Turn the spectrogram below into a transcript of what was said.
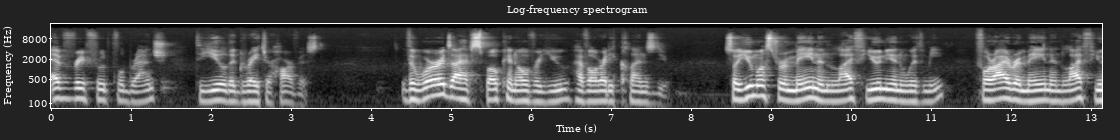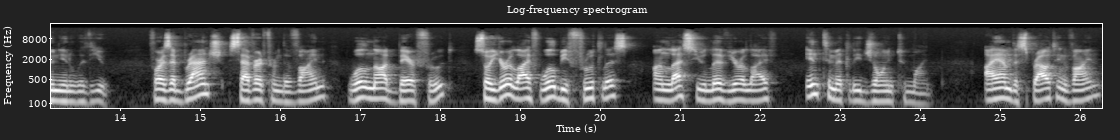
every fruitful branch to yield a greater harvest. The words I have spoken over you have already cleansed you. So you must remain in life union with me, for I remain in life union with you. For as a branch severed from the vine will not bear fruit, so your life will be fruitless unless you live your life intimately joined to mine. I am the sprouting vine,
